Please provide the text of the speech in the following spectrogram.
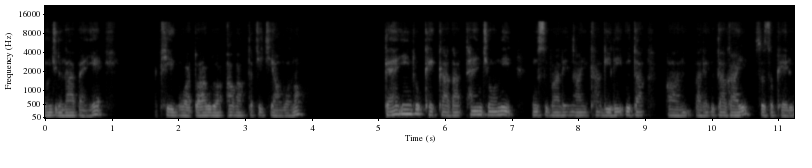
ယုံကြည်လူနာပန်ရဲ့ အဖြေကတွားပြီးတော့အောက်ကတကြည့်ကြအောင်ပေါ့နော်ဂန်အင်းတို့ခေတ်ကထန်ဂျွန်နီမူစပါလေးနိုင်ခါဂီလီဥတာအာဗာလေဥတာဂိုင်ဆဆခဲလူ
